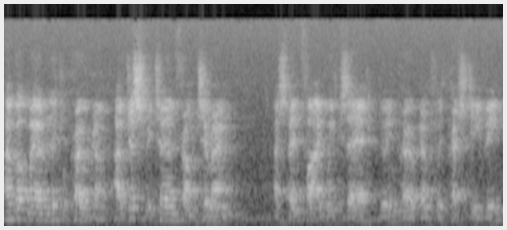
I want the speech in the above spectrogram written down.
I've got my own little program. I've just returned from Tehran. I spent five weeks there doing programs with Press TV.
